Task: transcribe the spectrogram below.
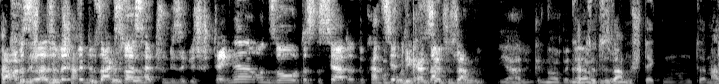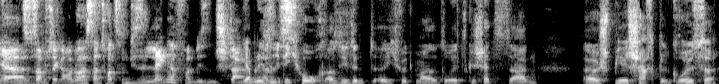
ja, aber das ist also, wenn, wenn, du sagst, du hast halt schon diese Gestänge und so, das ist ja, du kannst Obwohl, ja. Die kannst du ja zusammen, ja, genau. Wenn kannst du zusammenstecken und dann hast ja, du. Ja, zusammenstecken, aber du hast dann trotzdem diese Länge von diesen Stangen. Ja, aber die also sind nicht hoch. Also die sind, ich würde mal so jetzt geschätzt sagen, äh, Spielschachtelgröße.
